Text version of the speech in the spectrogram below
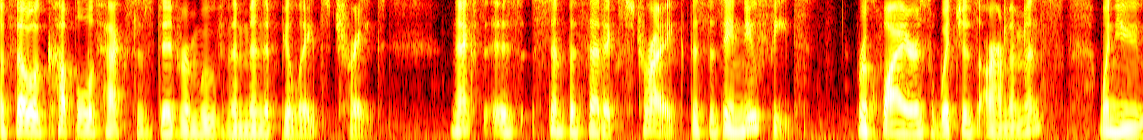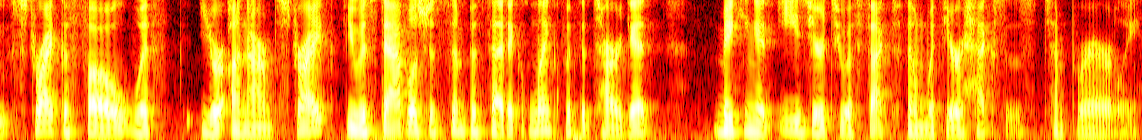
although a couple of hexes did remove the Manipulate trait. Next is Sympathetic Strike. This is a new feat. Requires Witch's Armaments. When you strike a foe with your unarmed strike, you establish a sympathetic link with the target, making it easier to affect them with your hexes temporarily.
